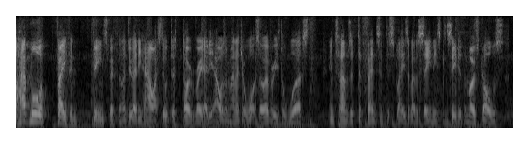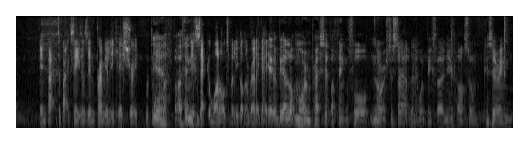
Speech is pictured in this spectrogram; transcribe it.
I have more faith in Dean Smith than I do Eddie Howe. I still just don't rate Eddie Howe as a manager whatsoever. He's the worst in terms of defensive displays I've ever seen. He's conceded the most goals in back-to-back seasons in Premier League history with Bournemouth. Yeah, but I And think the second one ultimately got them relegated. it would be a lot more impressive, I think, for Norwich to stay up than it would be for Newcastle, considering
